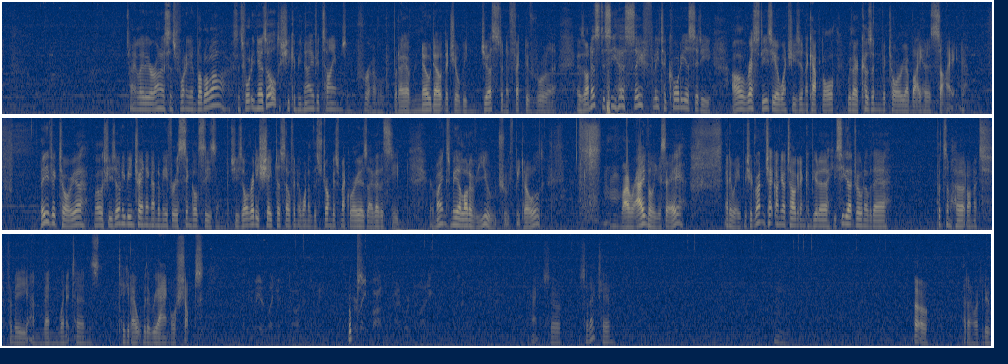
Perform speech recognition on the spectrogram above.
Lady Arano since 14 and blah blah blah. Since 14 years old, she can be naive at times and proud, but I have no doubt that she'll be just and effective ruler. As honest to see her safely to Cordia City. I'll rest easier once she's in the capital with her cousin Victoria by her side. Lady Victoria, well, she's only been training under me for a single season, but she's already shaped herself into one of the strongest mech warriors I've ever seen. Reminds me a lot of you, truth be told. My rival, you say? Anyway, we should run and check on your targeting computer. You see that drone over there? put some hurt on it for me, and then when it turns, take it out with a re-angle shot. Oops. Right, so select him. Hmm. Uh oh. I don't know what to do.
